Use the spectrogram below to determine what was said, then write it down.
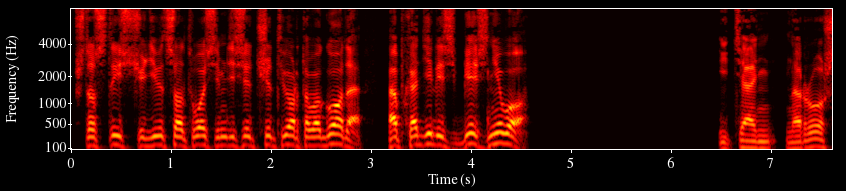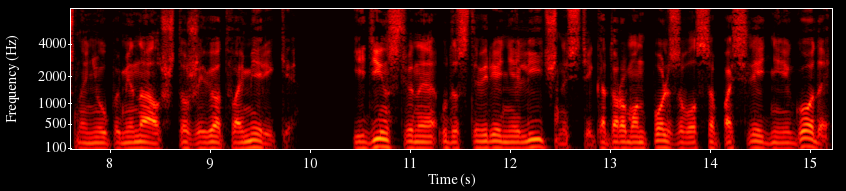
что с 1984 года обходились без него?» И Тянь нарочно не упоминал, что живет в Америке. Единственное удостоверение личности, которым он пользовался последние годы,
